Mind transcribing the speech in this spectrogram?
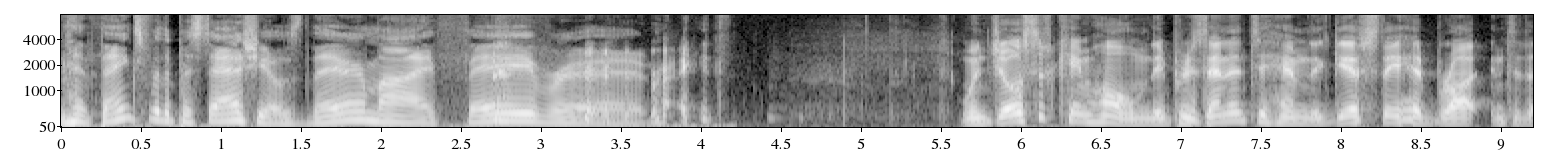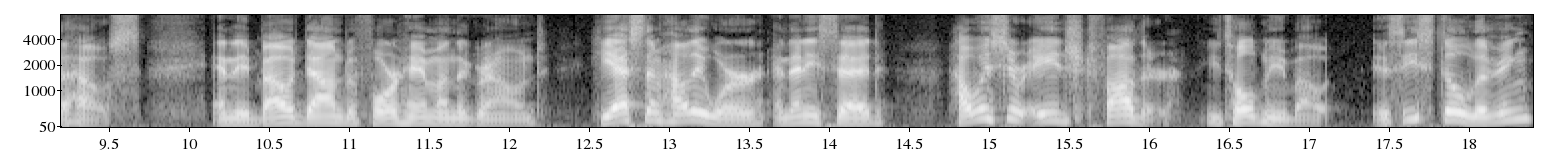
Thanks for the pistachios. They're my favorite. right? When Joseph came home, they presented to him the gifts they had brought into the house, and they bowed down before him on the ground. He asked them how they were, and then he said, How is your aged father you told me about? Is he still living?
